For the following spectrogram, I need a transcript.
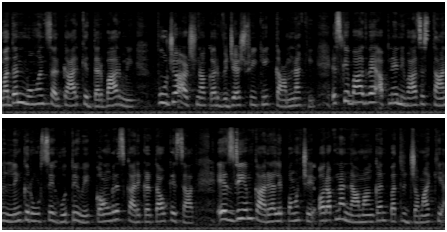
मदन मोहन सरकार के दरबार में पूजा अर्चना कर विजयश्री की कामना की। इसके बाद वह अपने निवास स्थान लिंक रोड से होते हुए कांग्रेस कार्यकर्ताओं के साथ एसडीएम कार्यालय पहुँचे और अपना नामांकन पत्र जमा किया।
